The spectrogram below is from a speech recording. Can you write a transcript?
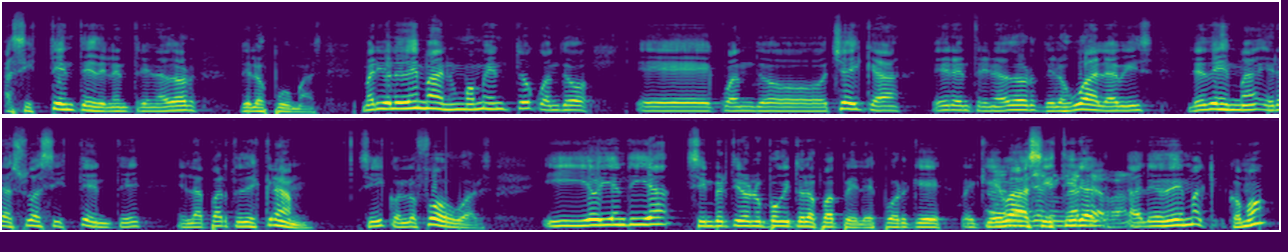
asistentes del entrenador de los Pumas. Mario Ledesma en un momento, cuando, cuando Cheika era entrenador de los Wallabies, Ledesma era su asistente en la parte de Scrum, ¿sí? con los forwards. Y hoy en día se invirtieron un poquito los papeles, porque el que Ah, va a asistir ¿no? a Ledesma, ¿cómo?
